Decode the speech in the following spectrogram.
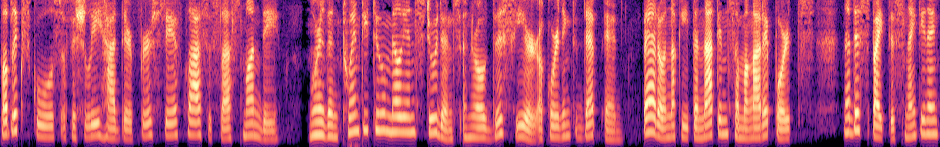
public schools officially had their first day of classes last Monday. More than 22 million students enrolled this year according to DepEd. Pero nakita natin sa mga reports na despite this 99%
